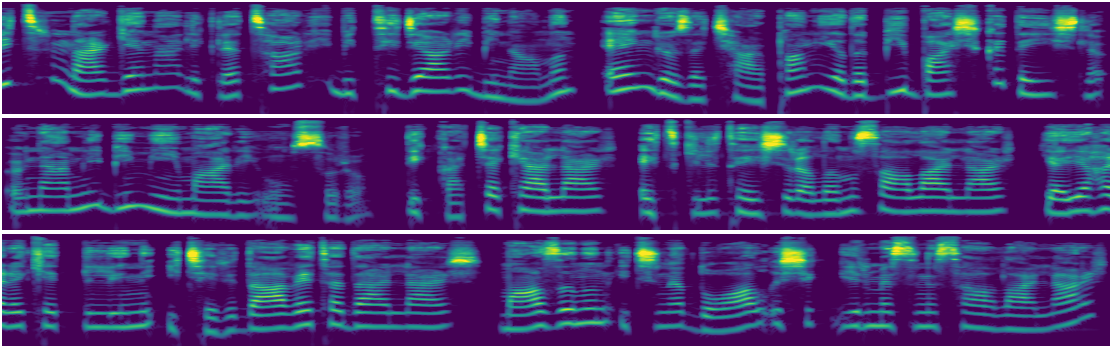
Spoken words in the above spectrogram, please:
Vitrinler genellikle tarihi bir ticari binanın en göze çarpan ya da bir başka deyişle önemli bir mimari unsuru. Dikkat çekerler, etkili teşhir alanı sağlarlar, yaya hareketliliğini içeri davet ederler, mağazanın içine doğal ışık girmesini sağlarlar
